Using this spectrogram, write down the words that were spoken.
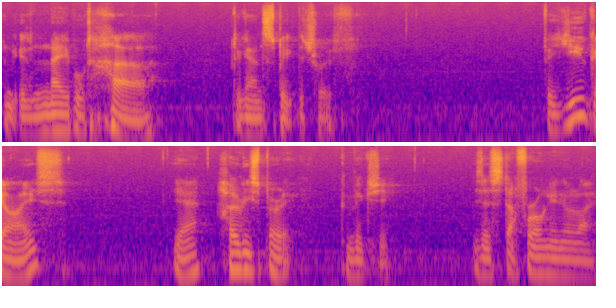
And it enabled her to go and speak the truth. For you guys, yeah, Holy Spirit convicts you. Is there stuff wrong in your life?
